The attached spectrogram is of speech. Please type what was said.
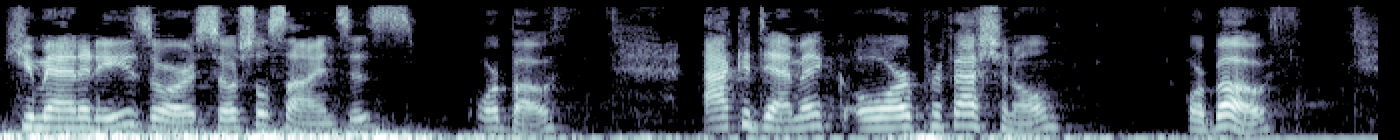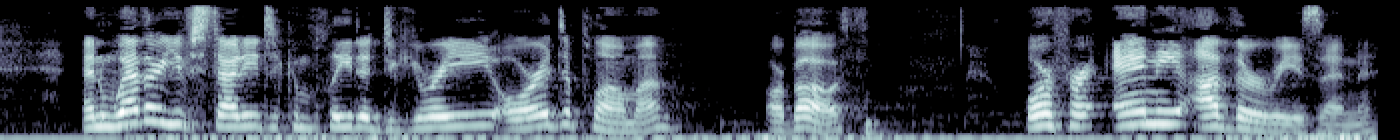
humanities or social sciences, or both, academic or professional, or both, and whether you've studied to complete a degree or a diploma, or both, or for any other reason,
